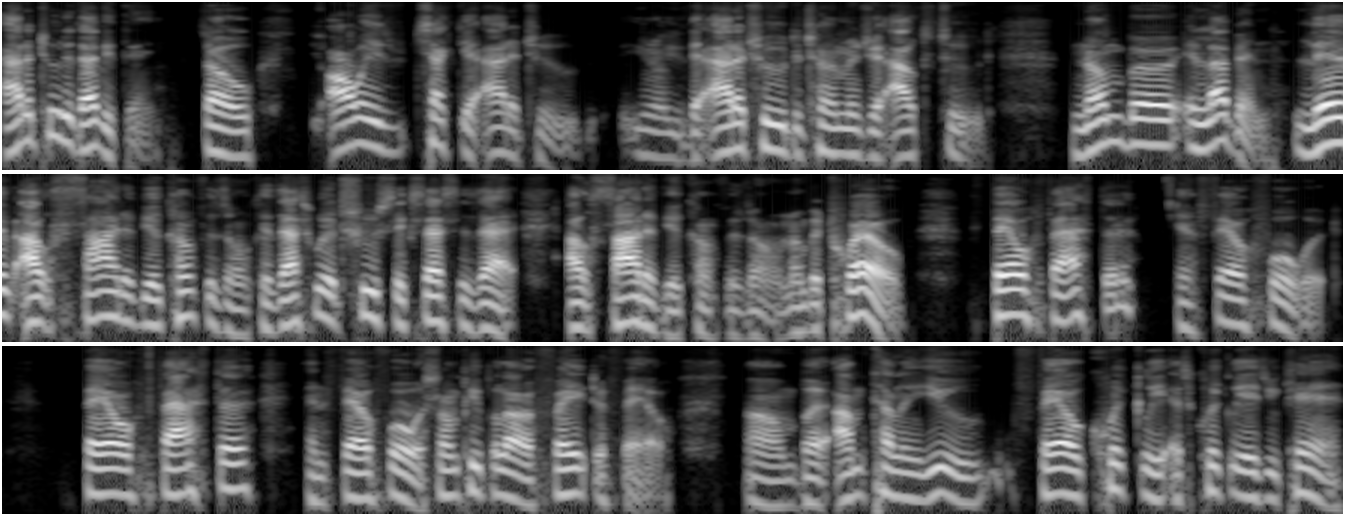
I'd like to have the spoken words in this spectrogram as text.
attitude is everything. So always check your attitude. You know, the attitude determines your altitude. Number 11, live outside of your comfort zone because that's where true success is at, outside of your comfort zone. Number 12, fail faster and fail forward. Fail faster and fail forward. Some people are afraid to fail. Um, but I'm telling you, fail quickly, as quickly as you can.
